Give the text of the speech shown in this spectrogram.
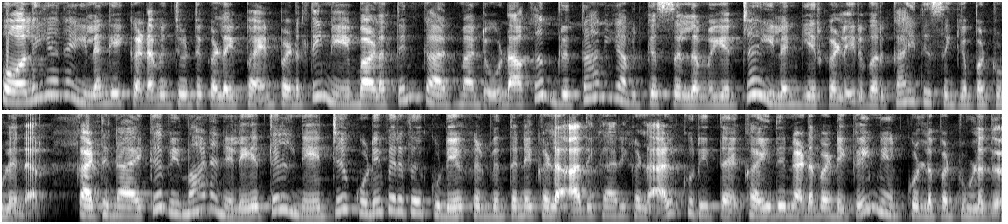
போலியான இலங்கை கடவுச்சீட்டுகளை பயன்படுத்தி நேபாளத்தின் காட்மாண்டு ஊடாக பிரித்தானியாவிற்கு செல்ல முயன்ற இலங்கையர்கள் இருவர் கைது செய்யப்பட்டுள்ளனர். கட்டுநாயக்க விமான நிலையத்தில் நேற்று குடிவரவு குடியகல்வு திணைக்கள அதிகாரிகளால் குறித்த கைது நடவடிக்கை மேற்கொள்ளப்பட்டுள்ளது.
